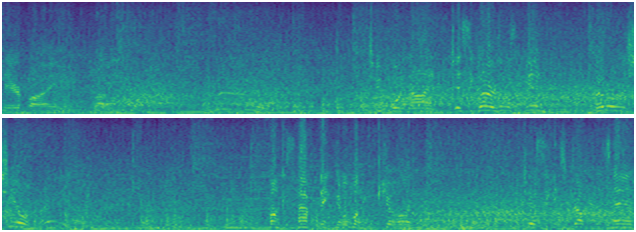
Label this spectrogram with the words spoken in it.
There by Robbie. 2.9. Jesse Garza spin. Right over the shield. Fuck is happening? Oh my god. Jesse gets dropped his head.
